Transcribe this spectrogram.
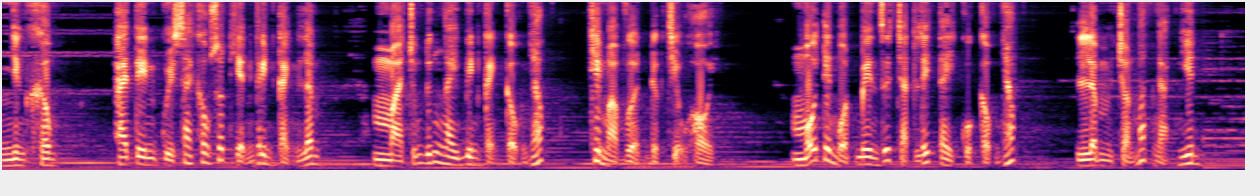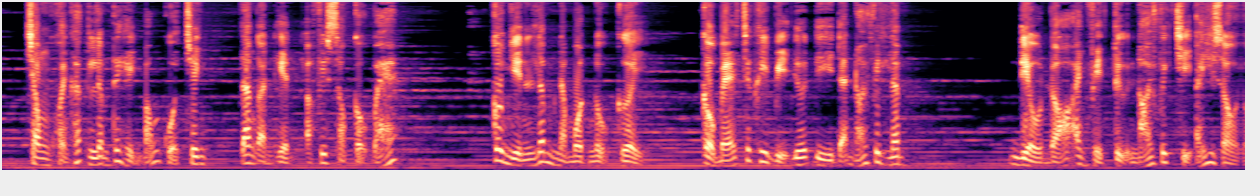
Nhưng không, Hai tên quỷ sai không xuất hiện bên cạnh Lâm, Mà chúng đứng ngay bên cạnh cậu nhóc Khi mà vừa được triệu hồi. Mỗi tên một bên giữ chặt lấy tay của cậu nhóc. Lâm tròn mắt ngạc nhiên trong khoảnh khắc Lâm thấy hình bóng của Trinh Đang ẩn hiện ở phía sau cậu bé, Cô nhìn Lâm là một nụ cười. Cậu bé trước khi bị đưa đi đã nói với Lâm, Điều đó anh phải tự nói với chị ấy rồi.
